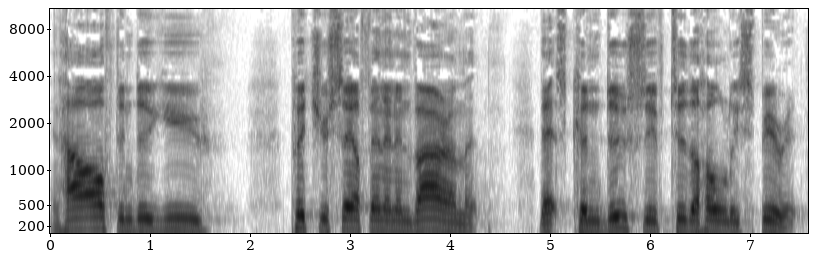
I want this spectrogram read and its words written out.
And how often do you put yourself in an environment that's conducive to the Holy Spirit?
